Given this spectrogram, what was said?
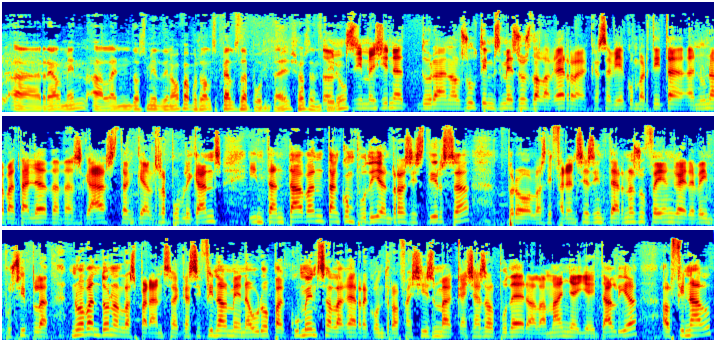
eh, realment, l'any 2019 va posar els pèls de punta, eh? això, sentir-ho. Doncs imagina't durant els últims mesos de la guerra, que s'havia convertit en una batalla de desgast en què els republicans intentaven tant com podien resistir-se, però les diferències internes ho feien gairebé impossible. No abandonen l'esperança que si finalment Europa comença la guerra contra el feixisme, que ja és el poder a Alemanya i a Itàlia, al final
